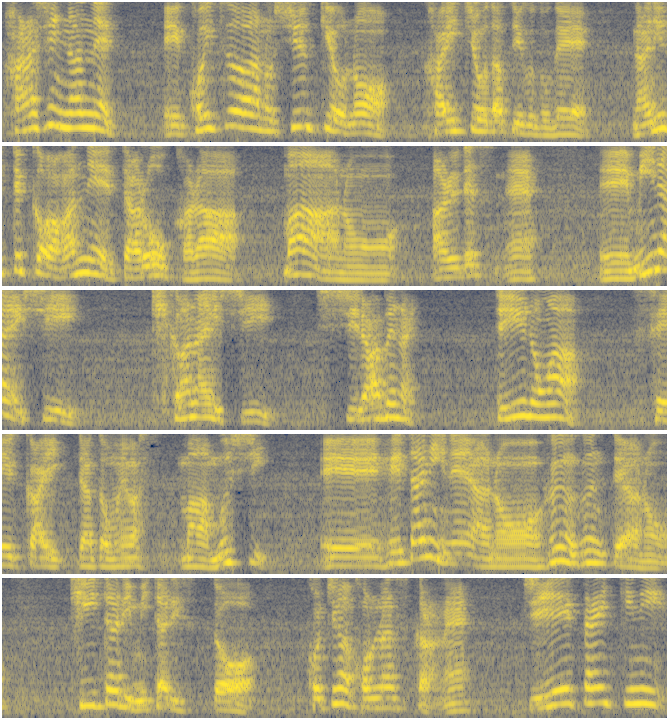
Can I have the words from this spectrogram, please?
話になんねええー、こいつはあの宗教の会長だということで何言ってるか分かんねえだろうからまああのあれですね、えー、見ないし聞かないし調べないっていうのが正解だと思います。まあ無視、えー、下手にねあのふんふんってあの聞いたり見たりするとこっちが混乱するからね。自衛隊機に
